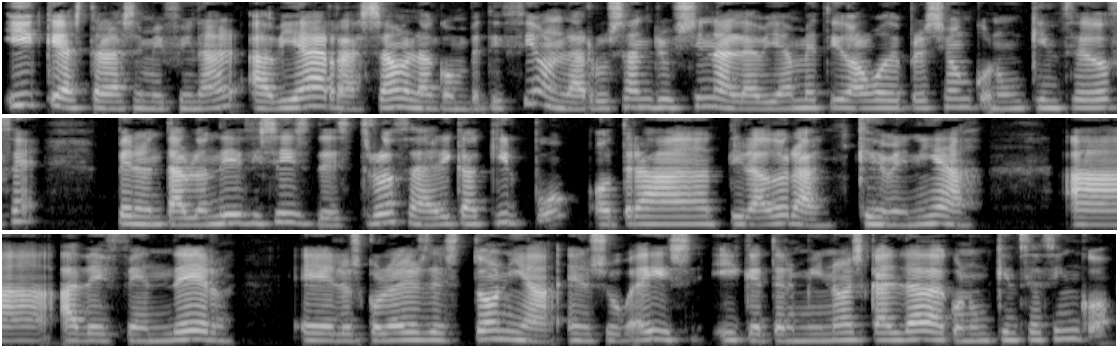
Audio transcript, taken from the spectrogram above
y que hasta la semifinal había arrasado en la competición. La rusa Andriusina le había metido algo de presión con un 15-12, pero en tablón 16 destroza a Erika Kirpu, otra tiradora que venía a, defender eh, los colores de Estonia en su país y que terminó escaldada con un 15-5,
